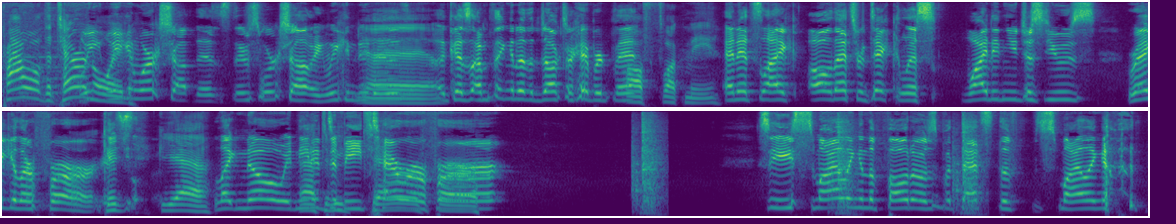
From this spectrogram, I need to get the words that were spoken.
power of the we, terranoid. we can workshop this. There's workshopping. We can do Yeah, this yeah, yeah. because I'm thinking of the Dr. Hibbert bit, oh fuck me. and it's like, oh, that's ridiculous. Why didn't you just use regular fur? Could you, yeah. like, no, it needed to to, be be, terror terror fur. See, he's smiling in the photos, but that's the smiling of a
